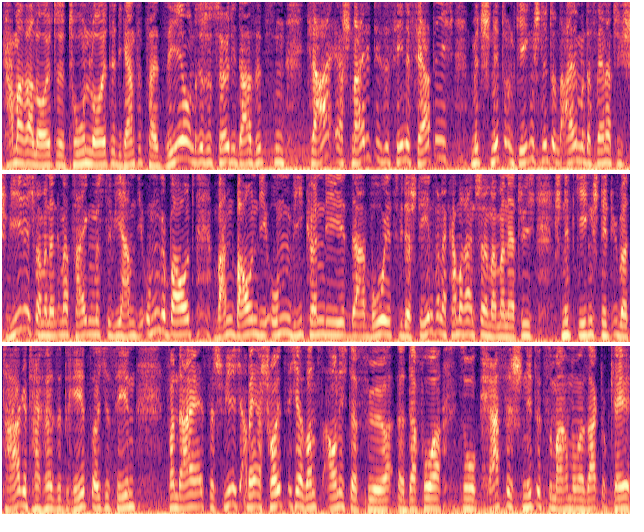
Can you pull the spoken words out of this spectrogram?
Kameraleute, Tonleute die ganze Zeit sehe und Regisseur, die da sitzen. Klar, er schneidet diese Szene fertig mit Schnitt und Gegenschnitt und allem und das wäre natürlich schwierig, weil man dann immer zeigen müsste, wie haben die umgebaut, wann bauen die um, wie können die da wo jetzt wieder stehen von der Kameraeinstellung, weil man natürlich Schnitt gegen Schnitt über Tage teilweise dreht, solche Szenen. Von daher ist das schwierig, aber er scheut sich ja sonst auch nicht dafür, äh, davor, so krasse Schnitte zu machen, wo man sagt, okay,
